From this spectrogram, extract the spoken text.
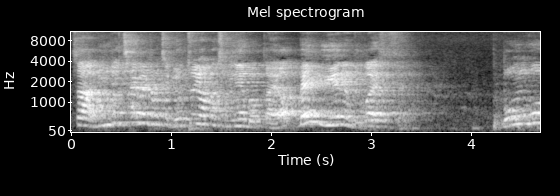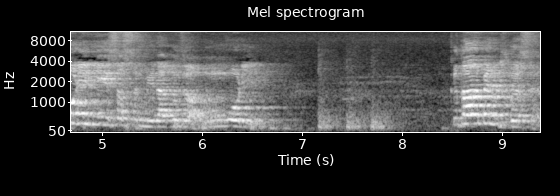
자, 민족차별 정책 이쪽에 한번 정리해 볼까요? 맨 위에는 누가 있었어요? 몽골인이 있었습니다, 그죠? 몽골인. 그 다음에는 누구였어요?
